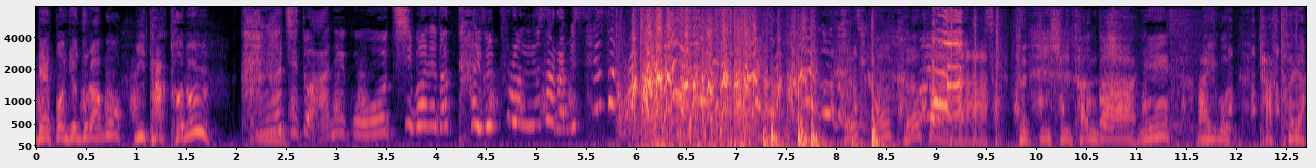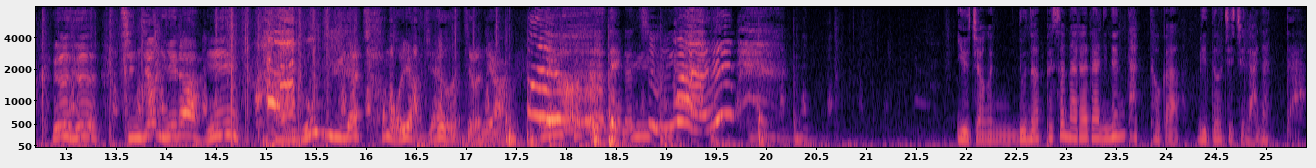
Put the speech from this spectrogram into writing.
내번져두라고 이 닥터를 강아지도 아니고 집안에다 닭을 풀어놓는 사람이 세상에 그, 그, 그 봐라. 듣기 싫단다. 이? 아이고, 닥터야. 으흐, 진정해라. 이? 아이고, 네가 참 어야지 어쩌냐. 내가 정말 유정은 눈앞에서 날아다니는 닥터가 믿어지질 않았다.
